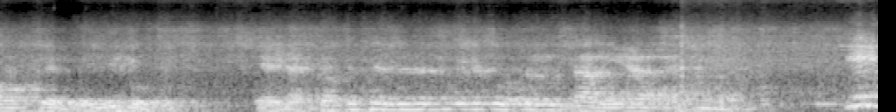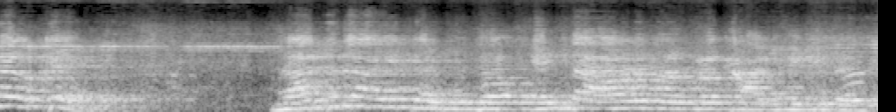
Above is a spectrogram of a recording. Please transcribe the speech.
ഓക്കെ വെരി ഗുഡ് ഇടയ്ക്കൊക്കെ ചിലരൊക്കെ കുട്ടികൾക്ക് അറിയാതെ. ഇതൊക്കെ വലുതായി കഴിയുമ്പോ എന്താണ് നിങ്ങൾക്ക് ആഗ്രഹിക്കുന്നത്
